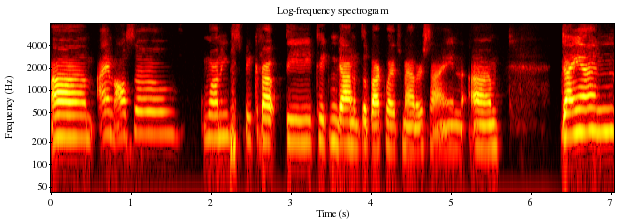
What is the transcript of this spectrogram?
Um, I'm also wanting to speak about the taking down of the Black Lives Matter sign. Um, Diane,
